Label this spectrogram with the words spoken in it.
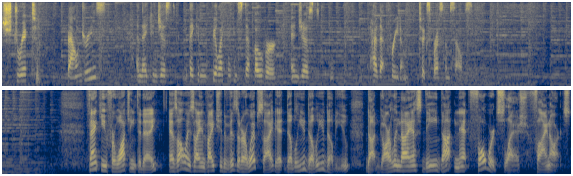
strict boundaries, and they can just, they can feel like they can step over and just have that freedom to express themselves. Thank you for watching today. As always, I invite you to visit our website at www.garlandisd.net forward slash fine arts.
